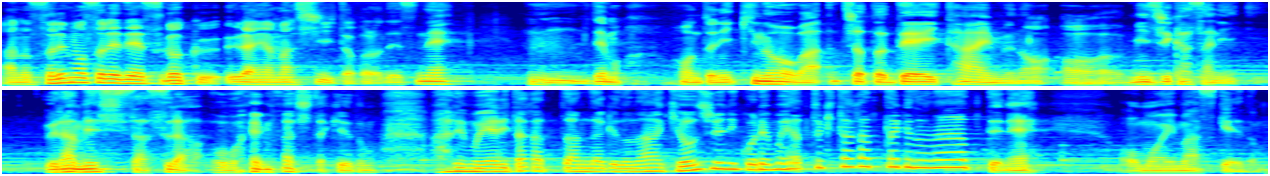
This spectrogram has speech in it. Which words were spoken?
あのそれもそれですごく羨ましいところですね。うん、でも本当に昨日はちょっとデイタイムの短さに恨めしさすら覚えましたけれどもあれもやりたかったんだけどな今日中にこれもやっときたかったけどなってね思いますけれども、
